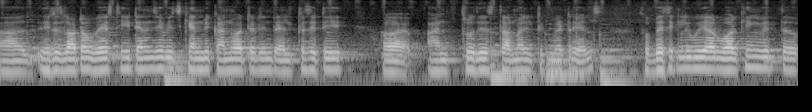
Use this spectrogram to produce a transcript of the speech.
uh, there is a lot of waste heat energy which can be converted into electricity uh, and through these thermoelectric materials. So basically we are working with uh,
